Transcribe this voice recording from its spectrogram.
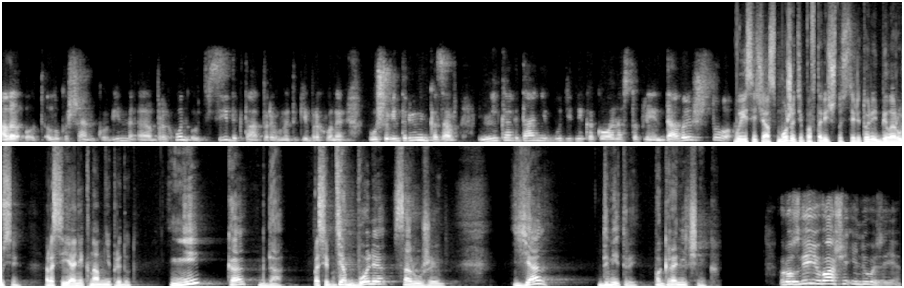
Але от Лукашенко, він е, брехун. От всі диктатори вони такі брехуни. Тому що в інтерв'ю він казав: ніколи не буде ніякого наступлення. Да ви що? Вы и сейчас можете повторить, что с территории Беларуси россияне к нам не придут? Никогда. Спасибо. Тем более с оружием. Я, Дмитрий, пограничник. Розвію ваші ілюзії.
